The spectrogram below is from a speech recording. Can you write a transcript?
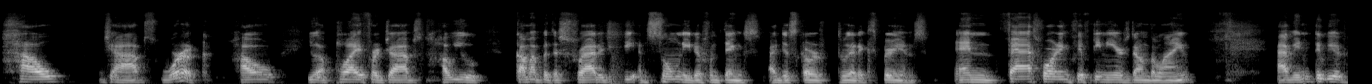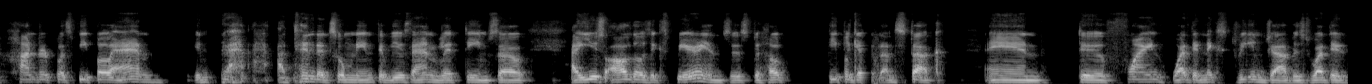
how jobs work, how you apply for jobs, how you come up with a strategy, and so many different things I discovered through that experience. And fast forwarding 15 years down the line, I've interviewed 100 plus people and in, attended so many interviews and led teams. So I use all those experiences to help people get unstuck and to find what their next dream job is, what their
